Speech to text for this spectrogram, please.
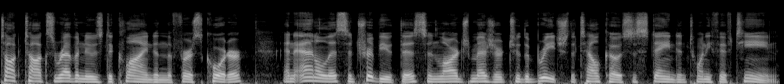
TalkTalk's revenues declined in the first quarter, and analysts attribute this in large measure to the breach the telco sustained in 2015.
